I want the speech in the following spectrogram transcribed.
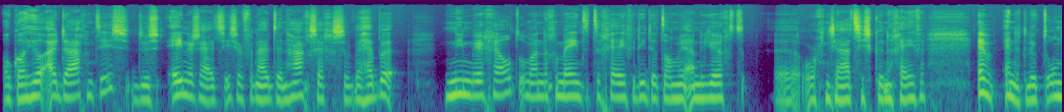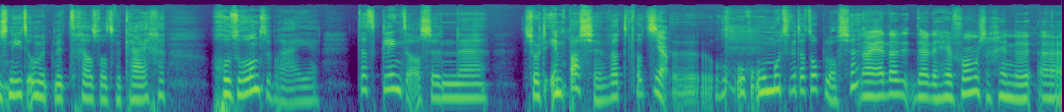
ook al heel uitdagend is. Dus enerzijds is er vanuit Den Haag, zeggen ze, we hebben niet meer geld om aan de gemeente te geven, die dat dan weer aan de jeugdorganisaties kunnen geven. En, en het lukt ons niet om het met het geld wat we krijgen goed rond te breien. Dat klinkt als een. Uh, soort impasse. Wat, wat, ja. uh, hoe, hoe, moeten we dat oplossen? Nou ja, daar, de hervormingsagenda uh,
